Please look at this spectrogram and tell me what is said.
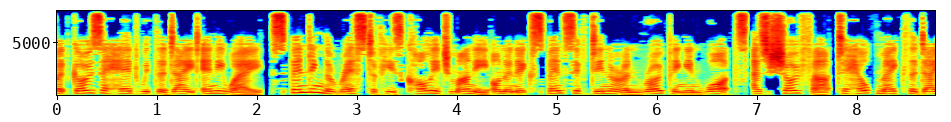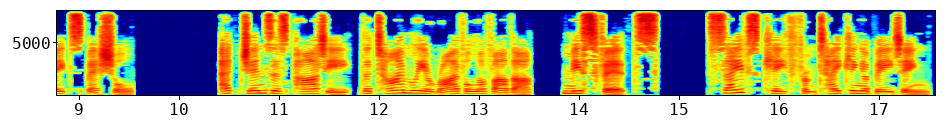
but goes ahead with the date anyway, spending the rest of his college money on an expensive dinner and roping in Watts as chauffeur to help make the date special. At Jenns's party, the timely arrival of other misfits saves Keith from taking a beating.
